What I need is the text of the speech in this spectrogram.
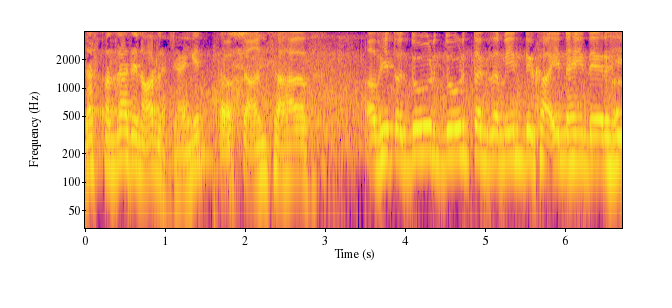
दस पंद्रह दिन और लग जाएँगे। कप्तान साहब अभी तो दूर दूर तक ज़मीन दिखाई नहीं दे रही।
